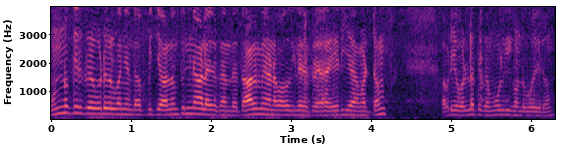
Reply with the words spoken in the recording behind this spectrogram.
முன்னுக்கு இருக்கிற வீடுகள் கொஞ்சம் தப்பிச்சாலும் பின்னால் இருக்க அந்த தாழ்மையான பகுதியில் இருக்கிற ஏரியா மட்டும் அப்படியே வெள்ளத்துக்கு மூழ்கி கொண்டு போயிடும்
